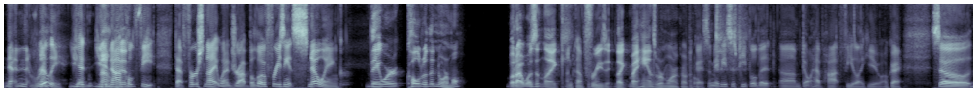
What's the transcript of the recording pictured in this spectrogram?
N- n- really? You had you No, did not have cold feet that first night when it dropped below freezing. It's snowing. They were colder than normal, but I wasn't like Uncomfortable. freezing. Like my hands were more uncomfortable. Okay, so maybe it's just people that um, don't have hot feet like you. Okay, so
